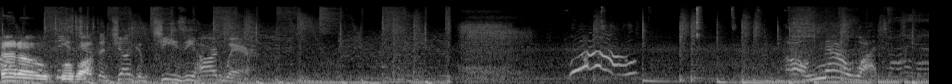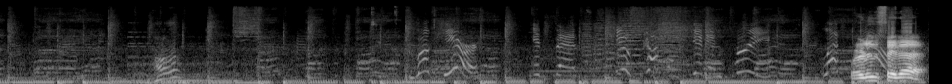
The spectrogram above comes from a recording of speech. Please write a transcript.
Geppetto problem. Robot. just a chunk of cheesy hardware. Whoa! Oh, now what? Huh? Look here! It says, new couples get in free! Let's Where does it say that?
